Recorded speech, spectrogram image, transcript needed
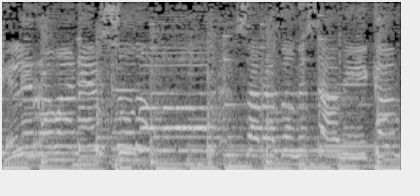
Que le roban el sudor, sabrás dónde está mi canto.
